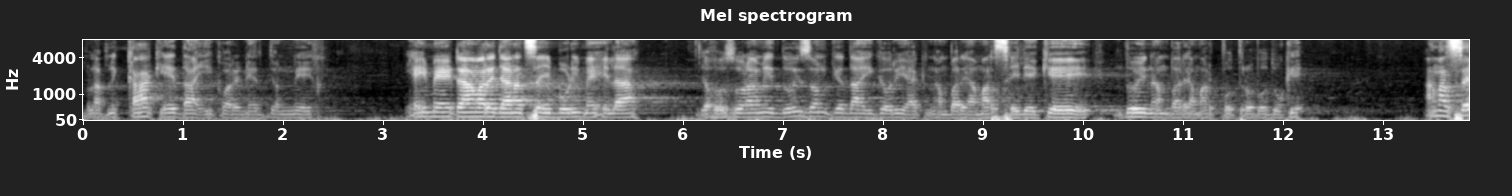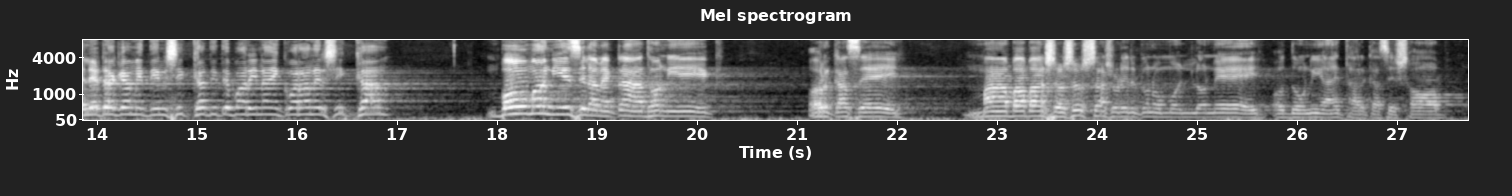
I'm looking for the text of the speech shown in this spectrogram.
বলে, আপনি কাকে দায়ী করেন এর জন্যে? এই মেয়েটা আমারে জানাচ্ছে, এই বুড়ি মহিলা, যে হুজুর, আমি দুইজনকে দায়ী করি, এক নম্বরে আমার ছেলেকে, দুই নম্বরে আমার পুত্রবধূকে। আমার ছেলেটাকে আমি দিন শিক্ষা দিতে পারি নাই, কোরআনের শিক্ষা। বৌমা নিয়েছিলাম একটা আধুনিক। ওর কাছে মা বাবা শ্বশুর শাশুড়ির কোনো মূল্য নেই। ও দুনিয়ায় তার কাছে সব।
